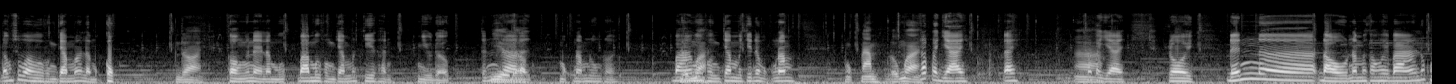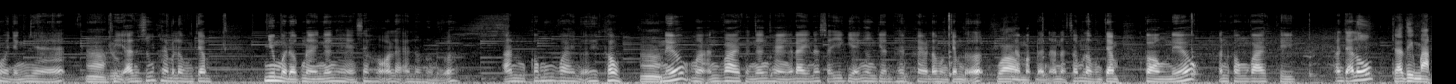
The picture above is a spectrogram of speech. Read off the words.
đóng số 30% á là một cục. Rồi. Còn cái này là một- 30% nó chia thành nhiều đợt tính Nhiều ra đợt. là một năm luôn rồi. Rồi. 30% mà chia ra một năm. Một năm đúng rồi. Rất là dài. Đây à, rất là dài. Rồi đến à, đầu năm 2023 lúc mà nhận nhà á, à, thì anh xuống 25% nhưng mà đợt này ngân hàng sẽ hỏi lại anh lần nữa anh có muốn vay nữa hay không à. nếu mà anh vay thì ngân hàng ở đây nó sẽ giải ngân anh thêm 25% nữa Wow. là mặc định anh là 65% còn nếu anh không vay thì anh trả luôn trả tiền mặt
